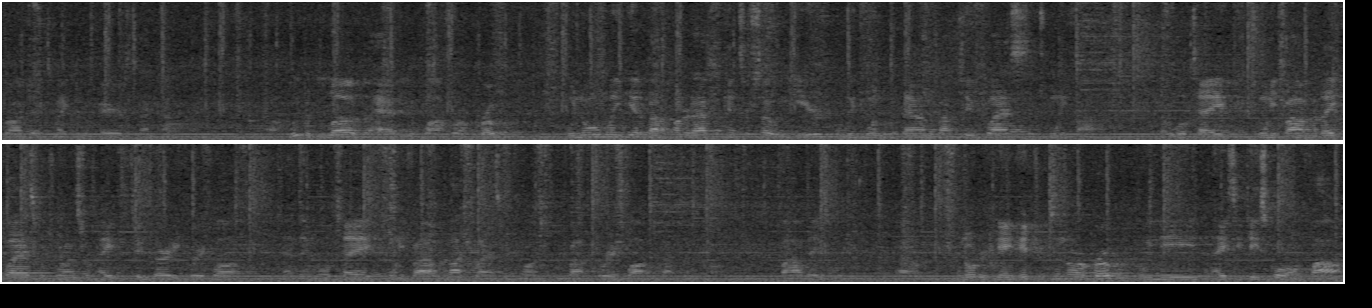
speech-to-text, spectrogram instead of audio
projects, making repairs and that kind of thing. Uh, we would love to have you apply for our program. We normally get about 100 applicants or so a year, and we dwindle it down to about two classes of 25. So we'll take 25 in the day class, which runs from 8 to 2.30, 3 o'clock, and then we'll take 25 in the night class, which runs from about 3 o'clock to about 10 o'clock, five days a week. Um, in order to gain entrance into our program, we need an ACT score on file.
